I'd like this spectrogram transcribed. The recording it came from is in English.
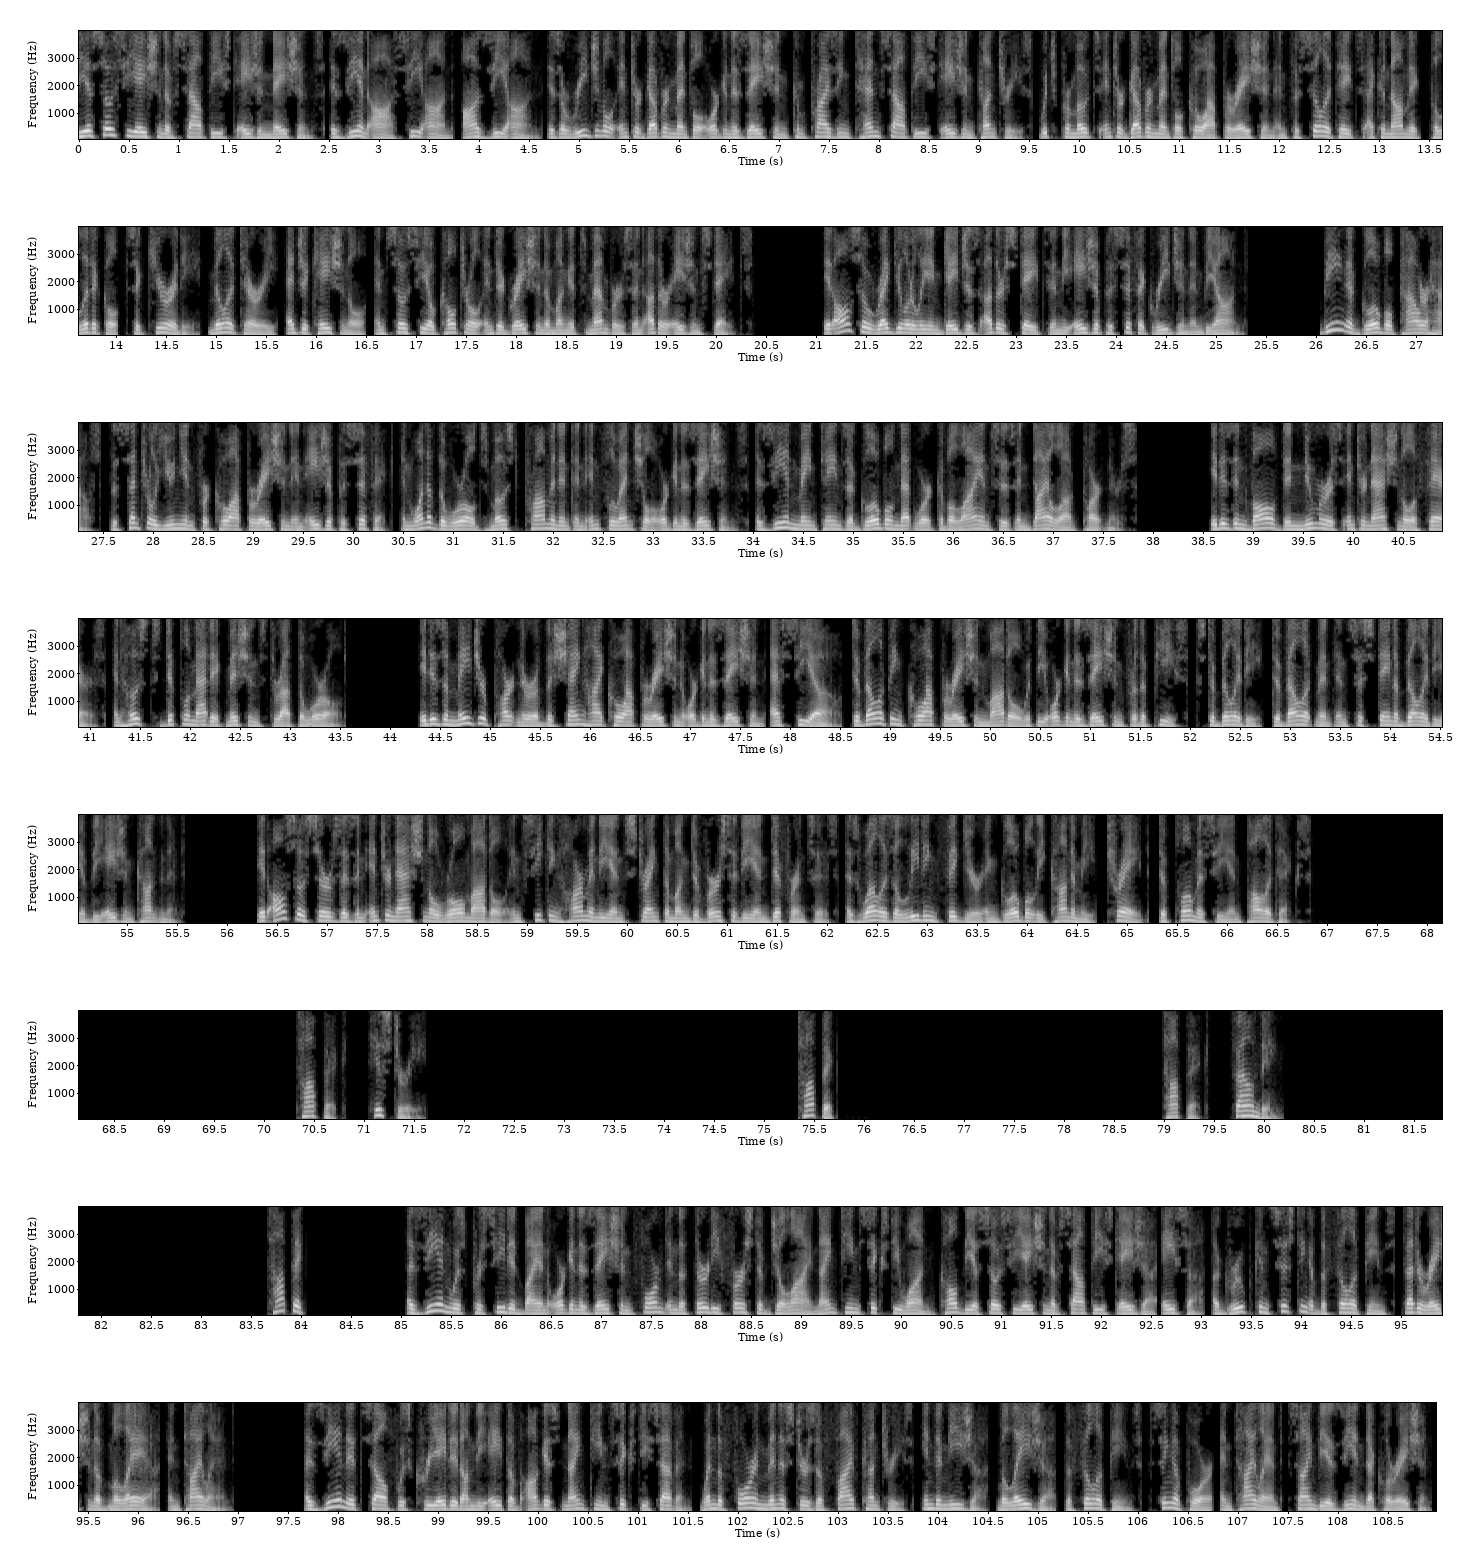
The Association of Southeast Asian Nations is a regional intergovernmental organization comprising 10 Southeast Asian countries, which promotes intergovernmental cooperation and facilitates economic, political, security, military, educational, and socio-cultural integration among its members and other Asian states. It also regularly engages other states in the Asia-Pacific region and beyond. Being a global powerhouse, the Central Union for Cooperation in Asia-Pacific, and one of the world's most prominent and influential organizations, ASEAN maintains a global network of alliances and dialogue partners. It is involved in numerous international affairs, and hosts diplomatic missions throughout the world. It is a major partner of the Shanghai Cooperation Organization developing cooperation model with the Organization for the Peace, Stability, Development and Sustainability of the Asian continent. It also serves as an international role model in seeking harmony and strength among diversity and differences, as well as a leading figure in global economy, trade, diplomacy and politics. History. Founding ASEAN was preceded by an organization formed in 31 July 1961 called the Association of Southeast Asia ASA, a group consisting of the Philippines, Federation of Malaya, and Thailand. ASEAN itself was created on 8 August 1967, when the foreign ministers of five countries, Indonesia, Malaysia, the Philippines, Singapore, and Thailand, signed the ASEAN Declaration.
